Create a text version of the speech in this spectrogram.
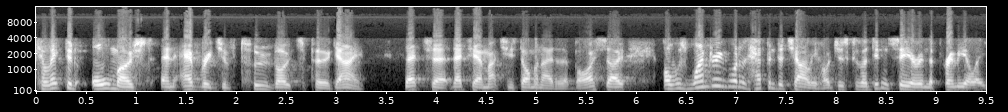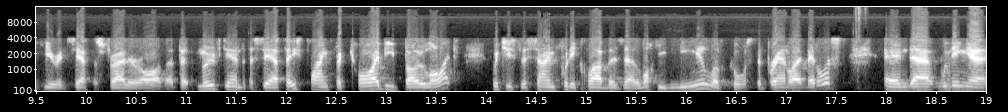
collected almost an average of two votes per game. That's uh, that's how much she's dominated it by. So I was wondering what had happened to Charlee Hodges because I didn't see her in the Premier League here in South Australia either, but moved down to the southeast playing for Kybybolite, which is the same footy club as uh, Lachie Neale, of course, the Brownlow medalist, and uh, winning uh,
